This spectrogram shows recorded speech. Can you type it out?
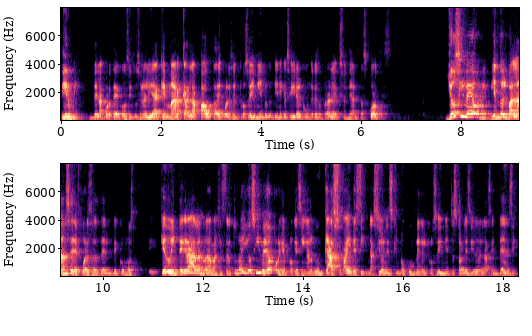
firme de la Corte de Constitucionalidad que marca la pauta de cuál es el procedimiento que tiene que seguir el Congreso para la elección de altas cortes. Yo sí veo, viendo el balance de fuerzas de, de cómo quedó integrada la nueva magistratura, yo sí veo, por ejemplo, que si en algún caso hay designaciones que no cumplen el procedimiento establecido en la sentencia,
